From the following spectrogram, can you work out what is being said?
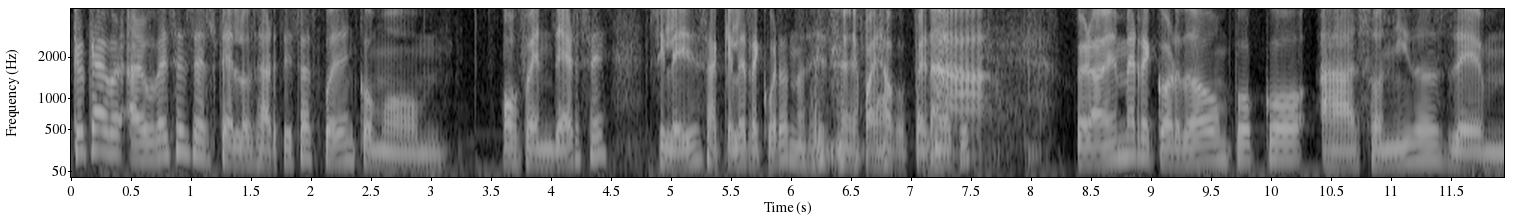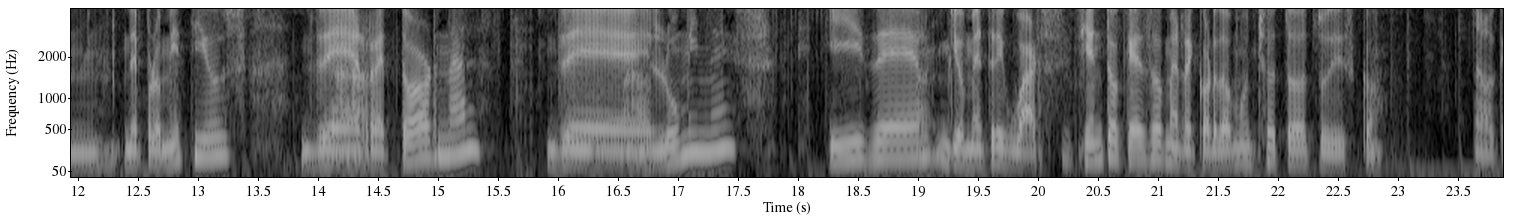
creo que a, veces este, los artistas pueden como ofenderse si le dices a qué le recuerdas. No sé si me vaya a ofender a ti. Pero a mí me recordó un poco a sonidos de, de Prometheus, de Ajá. Returnal, de. Lumines y de Geometric Wars. Siento que eso me recordó mucho todo tu disco. Ok.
